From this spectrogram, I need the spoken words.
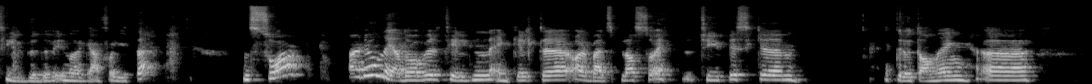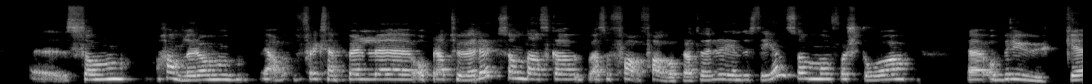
tilbudet i Norge er for lite. Men så er det jo nedover til den enkelte arbeidsplass og et, typisk eh, etterutdanning eh, eh som handler om ja, f.eks. Eh, operatører, som da skal, altså fagoperatører i industrien, som må forstå eh, og bruke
